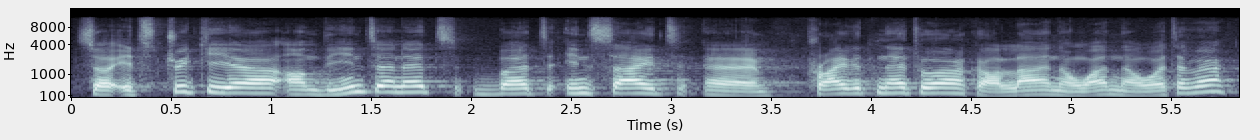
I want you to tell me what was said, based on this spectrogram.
so it's trickier on the internet, but inside a private network or LAN or WAN or whatever,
